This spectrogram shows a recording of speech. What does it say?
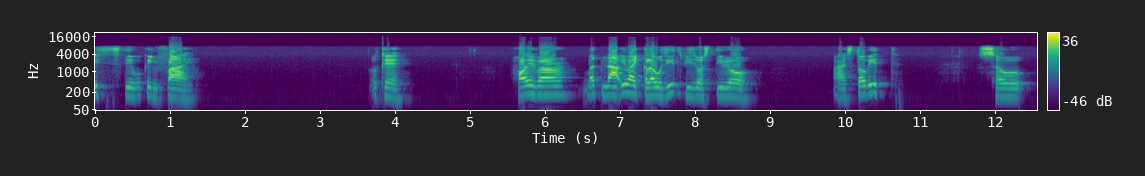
It's still working fine. Okay. However but now if I close it Visual Studio I stop it. So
